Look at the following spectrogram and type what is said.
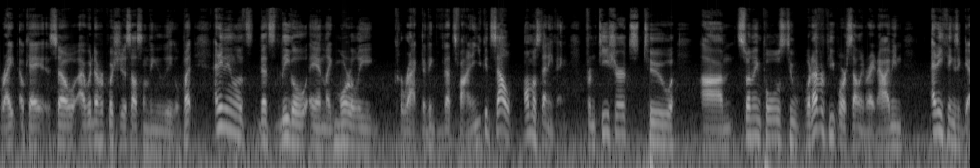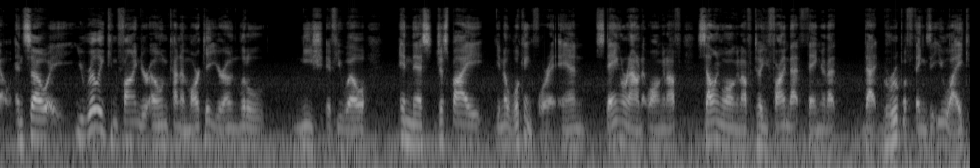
right? Okay, so I would never push you to sell something illegal, but anything that's that's legal and like morally correct, I think that's fine. And you could sell almost anything, from T-shirts to um, swimming pools to whatever people are selling right now. I mean, anything's a go. And so eh, you really can find your own kind of market, your own little niche, if you will, in this just by, you know, looking for it and staying around it long enough, selling long enough until you find that thing or that that group of things that you like.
